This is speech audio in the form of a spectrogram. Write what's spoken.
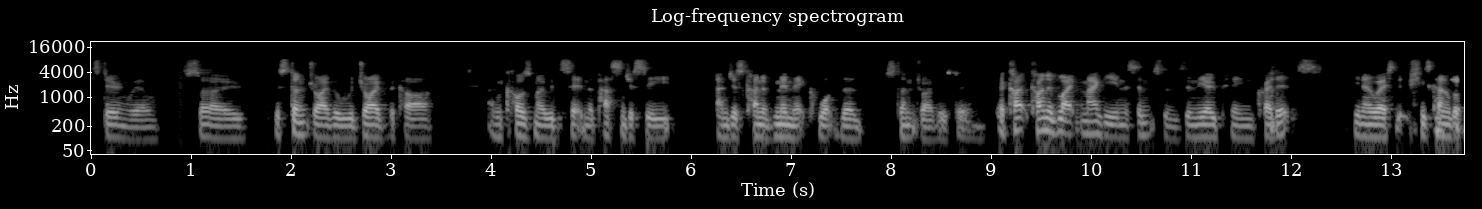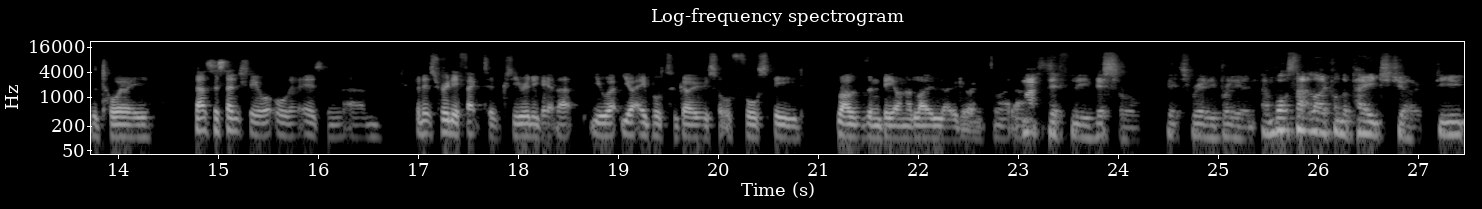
steering wheel. So the stunt driver would drive the car and cosmo would sit in the passenger seat and just kind of mimic what the stunt driver was doing. Kind of like maggie in the simpsons in the opening credits you know where she's kind of got the toy. That's essentially all it is and um, but it's really effective because you really get that you you're able to go sort of full speed rather than be on a low load or anything like that. Massively visceral it's really brilliant. And what's that like on the page, Joe? Do you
